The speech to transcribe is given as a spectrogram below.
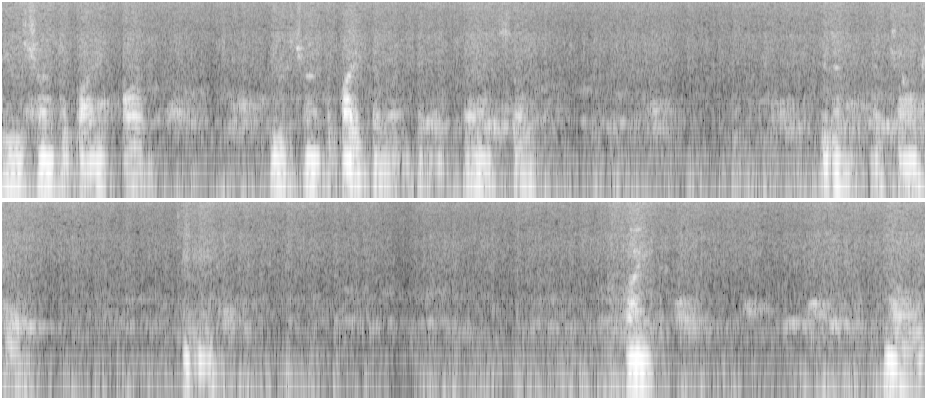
he was trying to bite or he was trying to bite him or anything like that, so he didn't encounter the fight mode.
